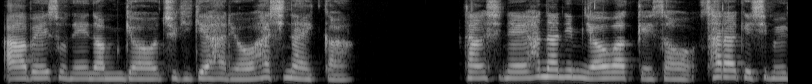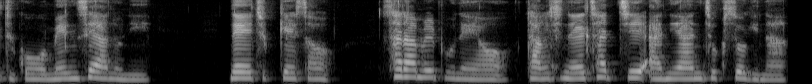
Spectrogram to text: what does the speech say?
아합의 손에 넘겨 죽이게 하려 하시나이까. 당신의 하나님 여호와께서 살아계심을 두고 맹세하노니 내 주께서 사람을 보내어 당신을 찾지 아니한 족속이나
